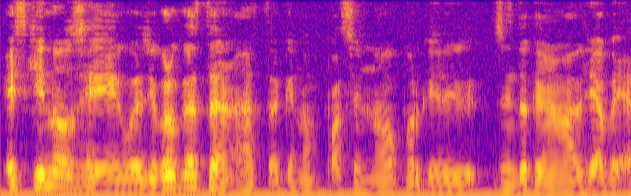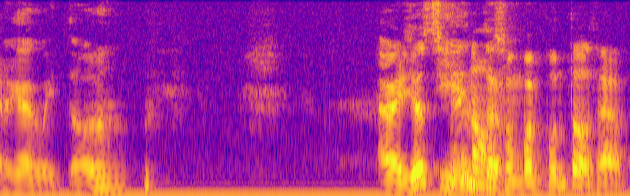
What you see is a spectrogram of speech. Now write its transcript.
Es que no sé, güey. Yo creo que hasta, hasta que no pase, no, porque siento que me valdría verga, güey, todo. A ver, yo siento. No, es un buen punto, o sea...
